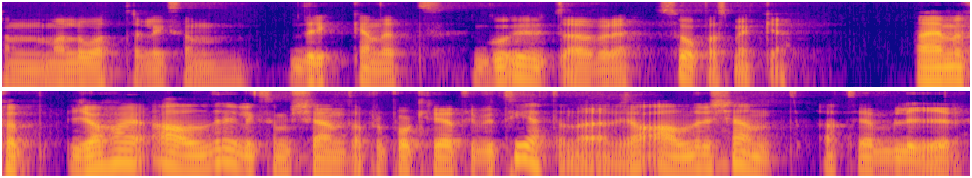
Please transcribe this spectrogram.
man, man låter liksom drickandet gå ut över det så pass mycket. Nej men för att jag har ju aldrig liksom känt, apropå kreativiteten där. Jag har aldrig känt att jag blir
